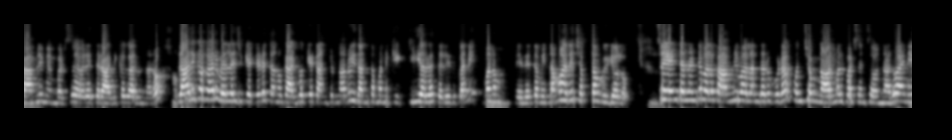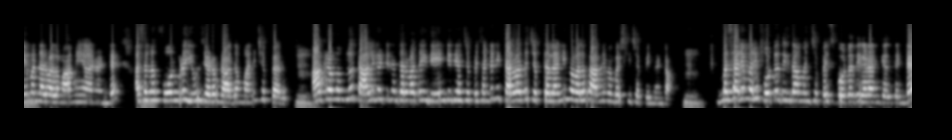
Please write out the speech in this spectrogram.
ఫ్యామిలీ మెంబర్స్ ఎవరైతే రాధిక గారు ఉన్నారో. రాధిక గారు వెల్ ఎడ్యుకేటెడ్ తను ఒక అడ్వకేట్ అంటున్నారు ఇదంతా మనకి క్లియర్గా తెలియదు కానీ మనం. ఏదైతే విన్నామో అదే చెప్తాం వీడియోలో. సో ఏంటంటే వాళ్ళ ఫ్యామిలీ వాళ్ళందరూ కూడా కొంచెం నార్మల్ పర్సన్స్ ఉన్నారు ఆయన. ఏమన్నారు వాళ్ళ మామయ్య అని అంటే అసలు నాకు ఫోన్ కూడా యూజ్ చేయడం రాదమ్మా అని చెప్పారు ఆ క్రమంలో తాళి కట్టిన తర్వాత ఇది ఏంటిది అని చెప్పేసి అంటే నీకు తర్వాత చెప్తాలని వాళ్ళ ఫ్యామిలీ మెంబర్స్కి చెప్పిందంట సరే మరి ఫోటో దిగుదామని చెప్పేసి ఫోటో దిగడానికి వెళ్తుంటే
